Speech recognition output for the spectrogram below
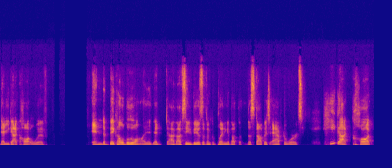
that he got caught with. And the big hullabaloo, I've seen videos of him complaining about the, the stoppage afterwards. He got caught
